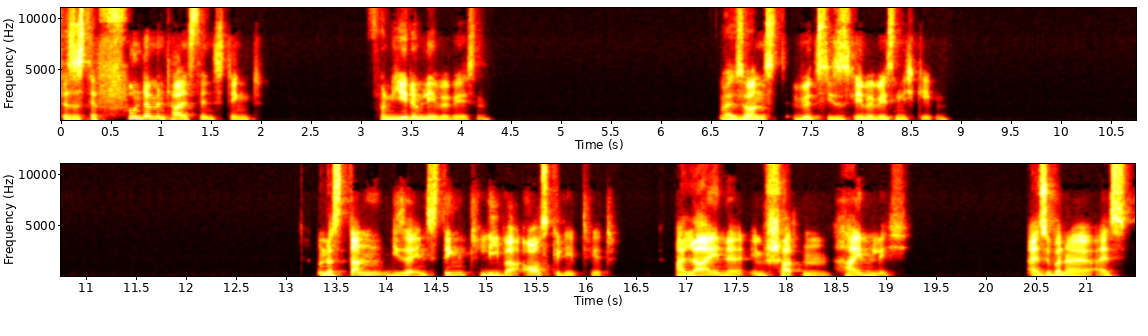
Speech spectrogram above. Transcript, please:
Das ist der fundamentalste Instinkt von jedem Lebewesen. Weil sonst würde es dieses Lebewesen nicht geben. Und dass dann dieser Instinkt lieber ausgelebt wird, alleine, im Schatten, heimlich, als über eine, als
